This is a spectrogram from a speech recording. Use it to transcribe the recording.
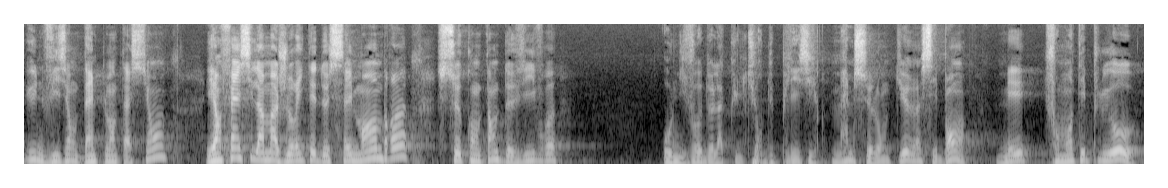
une vision d'implantation. Et enfin, si la majorité de ses membres se contentent de vivre au niveau de la culture du plaisir, même selon Dieu, hein, c'est bon, mais il faut monter plus haut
